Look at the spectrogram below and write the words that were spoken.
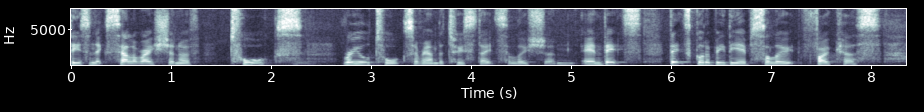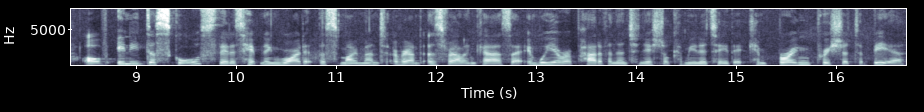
there's an acceleration of talks. Real talks around the two state solution. And that's, that's got to be the absolute focus of any discourse that is happening right at this moment around Israel and Gaza. And we are a part of an international community that can bring pressure to bear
